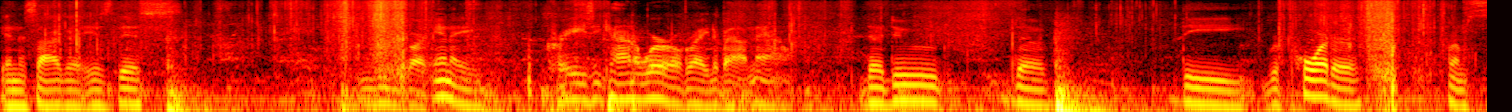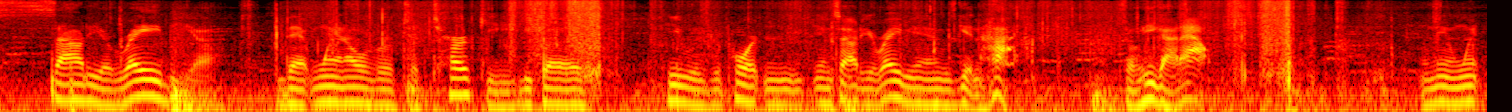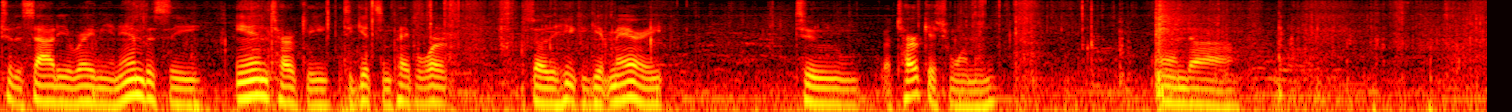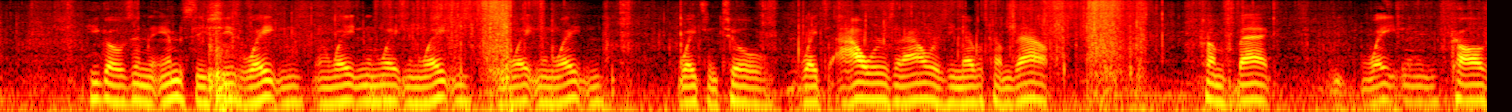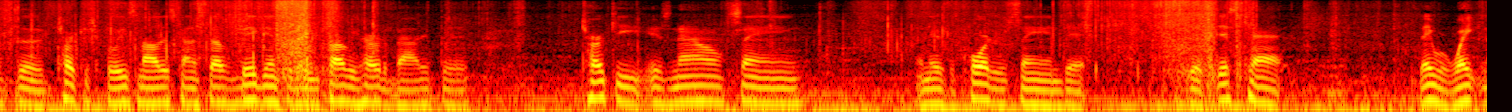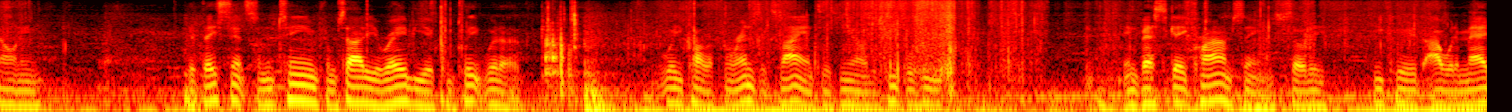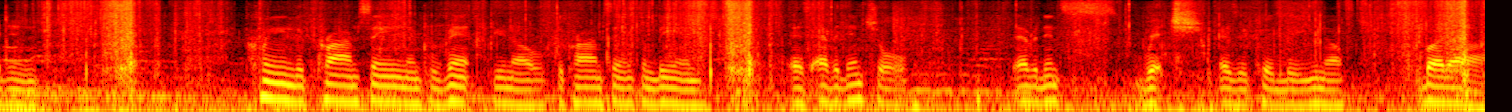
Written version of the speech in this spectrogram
in the saga is this we are in a crazy kind of world right about now. The dude, the the reporter from Saudi Arabia that went over to Turkey because he was reporting in Saudi Arabia and was getting hot. So he got out and then went to the Saudi Arabian embassy in Turkey to get some paperwork so that he could get married to a Turkish woman. And uh, he goes in the embassy. She's waiting and waiting and waiting and waiting and waiting and waiting. Waits until, waits hours and hours. He never comes out. Comes back waiting, calls the Turkish police and all this kind of stuff. Big incident. You probably heard about it. The Turkey is now saying, and there's reporters saying that that this cat, they were waiting on him. That they sent some team from Saudi Arabia, complete with a what do you call it, forensic scientists. You know, the people who investigate crime scenes, so they he could, I would imagine, clean the crime scene and prevent, you know, the crime scene from being as evidential, evidence rich as it could be, you know. But uh,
